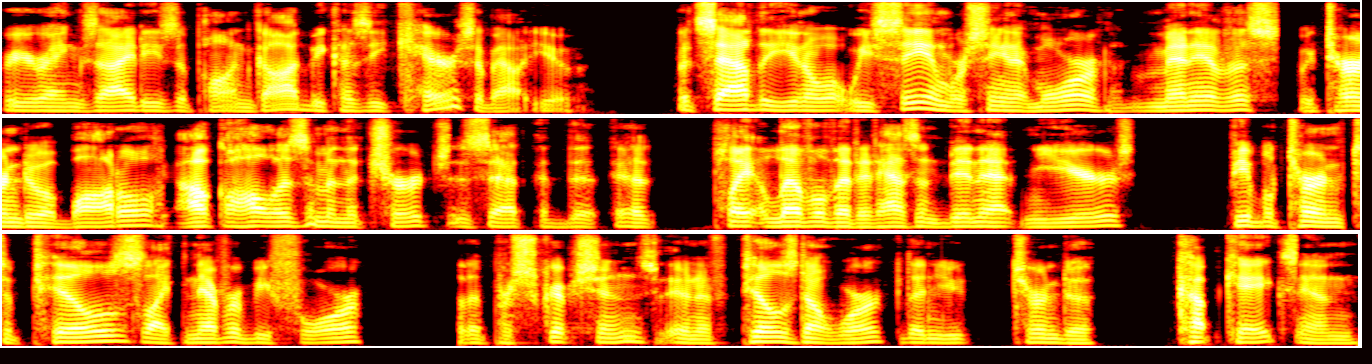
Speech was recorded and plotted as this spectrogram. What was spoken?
or your anxieties upon God because he cares about you. But sadly, you know, what we see, and we're seeing it more, many of us, we turn to a bottle. Alcoholism in the church is at the at play, a level that it hasn't been at in years. People turn to pills like never before, the prescriptions. And if pills don't work, then you turn to cupcakes and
